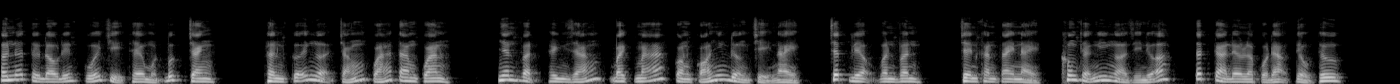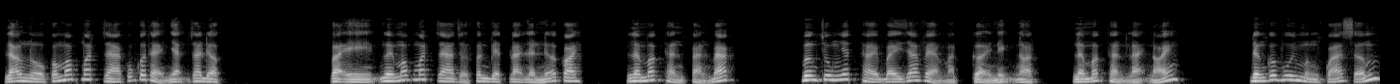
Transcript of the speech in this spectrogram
Hơn nữa từ đầu đến cuối chỉ theo một bức tranh. Thần cưỡi ngựa trắng quá tam quan. Nhân vật, hình dáng, bạch mã còn có những đường chỉ này, chất liệu vân vân. Trên khăn tay này, không thể nghi ngờ gì nữa, tất cả đều là của đạo tiểu thư. Lão nô có móc mắt ra cũng có thể nhận ra được. Vậy người móc mắt ra rồi phân biệt lại lần nữa coi. Lâm Bắc Thần phản bác. Vương Trung nhất thời bày ra vẻ mặt cười nịnh nọt. Lâm Bắc Thần lại nói. Đừng có vui mừng quá sớm,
